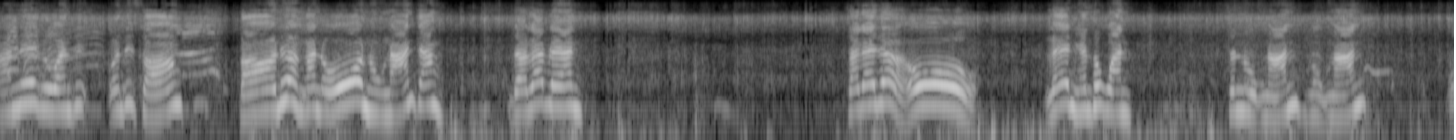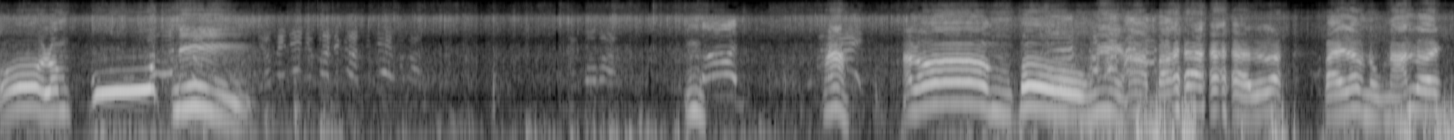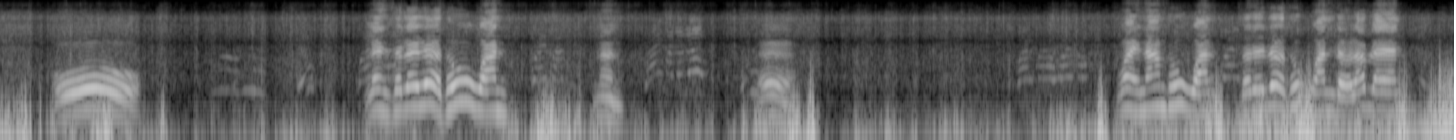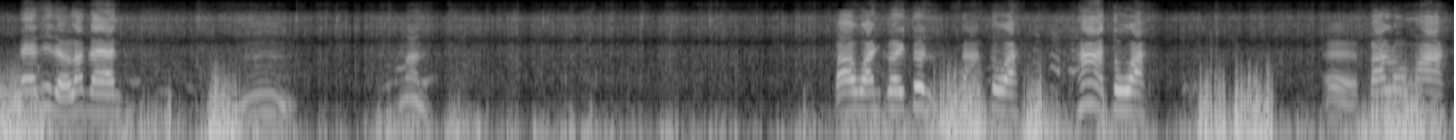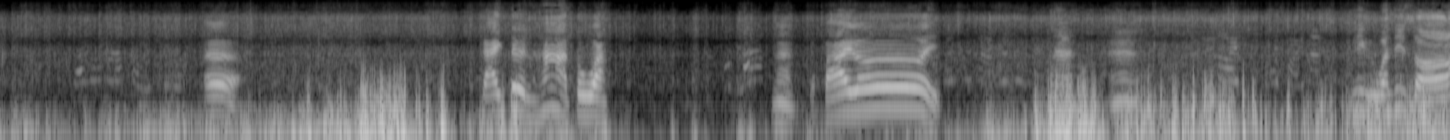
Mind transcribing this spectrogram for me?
อันนี้คือวันที่วันที่สองต่อเนื่องกันโอ้หนุกหนานจังเดอะรับแลนสไลเดอร์โอ้เล่นกันทุกวัน สนุกหนานหนุกหนาน โอ้ลงปุ๊ดนี่เดี๋ยวไปนี่เดี๋ยวก่อนเดี๋ยวก่อนพี่แจ้งมาอนเดี๋ยวโบบอาลงโป้งนี่อะไป ไปแล้วหนุกหนานเลย โอ้เล่นสไลเดอร์ทุกวัน นั่น เออว่ายน้ำทุกวันสไลเดอร์ทุกวันเดอะรับแลนด์แลนด์ที่เดอะรับแลนด์อืมนั่นปลาวันเกยตื้นสามตัวห้าตัว เออปลาโลมาเออไก่ตื่นห้าตัวนั่นก็ไปเลยนั่นอ่านี่คือวันที่สอง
